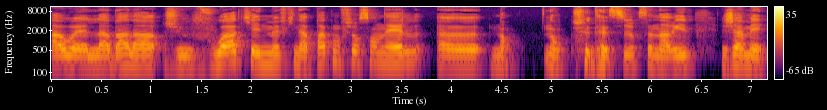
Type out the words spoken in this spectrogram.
ah ouais, là-bas, là, je vois qu'il y a une meuf qui n'a pas confiance en elle. Euh, non, non, je t'assure, ça n'arrive jamais.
